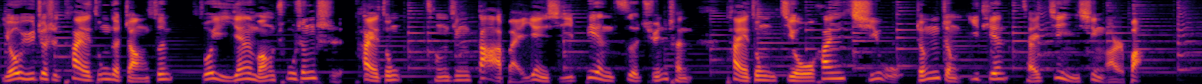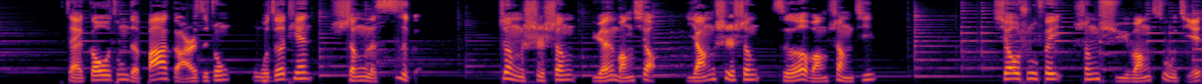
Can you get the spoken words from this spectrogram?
由于这是太宗的长孙，所以燕王出生时，太宗曾经大摆宴席，遍赐群臣。太宗酒酣起舞，整整一天才尽兴而罢。在高宗的八个儿子中，武则天生了四个：郑氏生元王孝，杨氏生泽王上金。萧淑妃生许王素洁，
